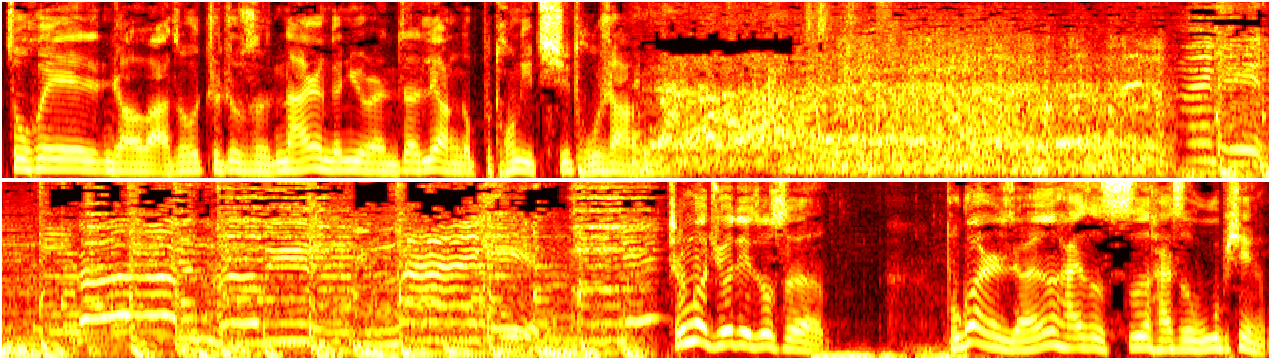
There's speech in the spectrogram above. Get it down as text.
就会你知道吧？就这就是男人跟女人在两个不同的歧途上。其实我觉得就是，不管是人还是事还是物品，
